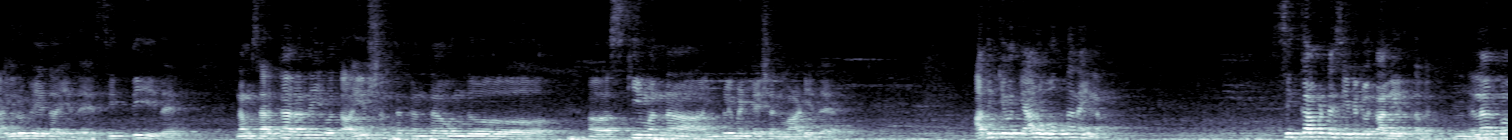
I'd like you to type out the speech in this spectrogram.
ಆಯುರ್ವೇದ ಇದೆ ಸಿದ್ಧಿ ಇದೆ. ನಮ್ಮ ಸರ್ಕಾರನೇ ಇವತ್ತು ಆಯುಷ್ ಅಂತಕ್ಕಂಥ ಒಂದು ಸ್ಕೀಮನ್ನು ಇಂಪ್ಲಿಮೆಂಟೇಷನ್ ಮಾಡಿದೆ. ಅದಕ್ಕೆ ಇವತ್ತು ಯಾರು ಹೋಗ್ತಾನೆ ಇಲ್ಲ. ಸಿಕ್ಕಾಪಟ್ಟೆ ಸೀಟುಗಳು ಖಾಲಿ ಇರ್ತವೆ. ಎಲ್ಲರಿಗೂ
